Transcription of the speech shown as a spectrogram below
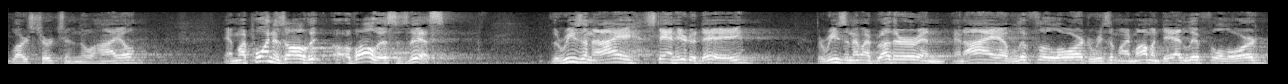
large church in Ohio. And my point is all of all this is this. The reason I stand here today, the reason that my brother and, and I have lived for the Lord, the reason my mom and dad lived for the Lord,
